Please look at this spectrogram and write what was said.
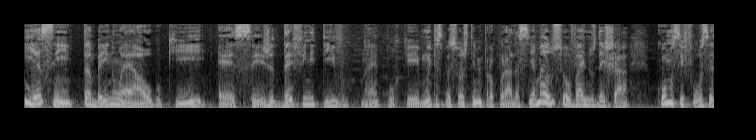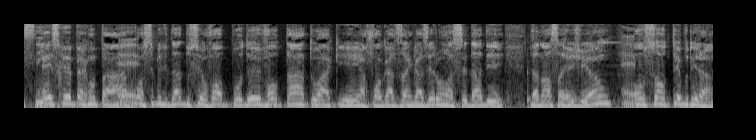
E assim, também não é algo que é, seja definitivo, né? Porque muitas pessoas têm me procurado assim, mas o senhor vai nos deixar como se fosse assim. É isso que eu ia perguntar. É... A possibilidade do senhor poder voltar a atuar aqui em Afogados Zangazeiro, uma cidade da nossa região, é... ou só o tempo dirá?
